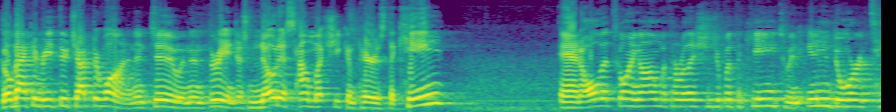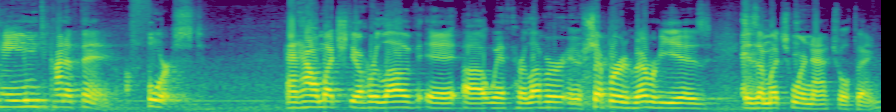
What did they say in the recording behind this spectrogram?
Go back and read through chapter 1, and then 2, and then 3, and just notice how much he compares the king and all that's going on with her relationship with the king to an indoor, tamed kind of thing, a forced. And how much you know, her love uh, with her lover, or shepherd, whoever he is, is a much more natural thing.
